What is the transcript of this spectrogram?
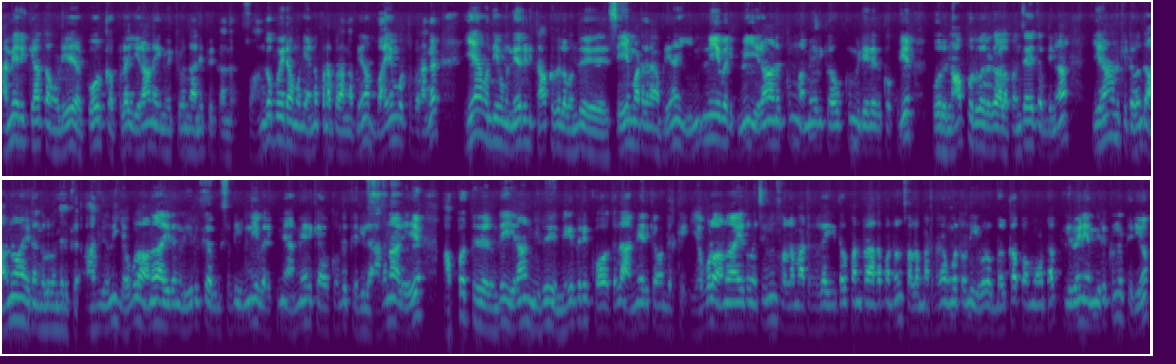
அமெரிக்கா தங்களுடைய போர்க்கப்பல ஈரானை நோக்கி வந்து அனுப்பியிருக்காங்க. ஸோ அங்க போயிட்டு அவங்க என்ன பண்ண போறாங்க அப்படின்னா பயமுறுத்து போறாங்க. ஏன் வந்து இவங்க நேரடி தாக்குதலை வந்து செய்ய மாட்டேங்கிறாங்க அப்படின்னா இன்னைய வரைக்குமே ஈரானுக்கும் அமெரிக்காவுக்கும் இடையில இருக்கக்கூடிய ஒரு நாற்பது வருட கால பஞ்சாயத்து அப்படின்னா ஈரான் கிட்ட வந்து அணு ஆயுதங்கள் வந்திருக்கு. அது வந்து எவ்வளவு அணு ஆயுதங்கள் இருக்கு அப்படின்னு சொல்லி இன்னி வரைக்குமே அமெரிக்காவுக்கு வந்து தெரியல. அதனாலேயே அப்பத்துல இருந்தே ஈரான் மீது மிகப்பெரிய கோபத்துல அமெரிக்கா வந்திருக்கு. எவ்வளவு அணு ஆயுதம் வச்சுன்னு சொல்ல மாட்டேங்கல இதை பண்றேன் அதை பண்றேன்னு சொல்ல மாட்டேங்க உங்கள்கிட்ட வந்து இவ்வளவு bulk of amount of uranium இருக்குன்னு தெரியும்.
